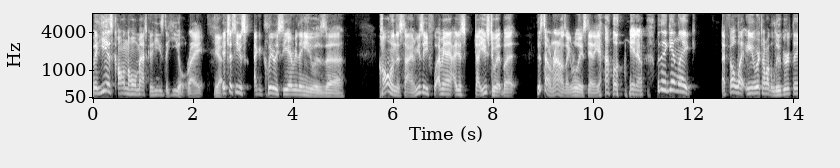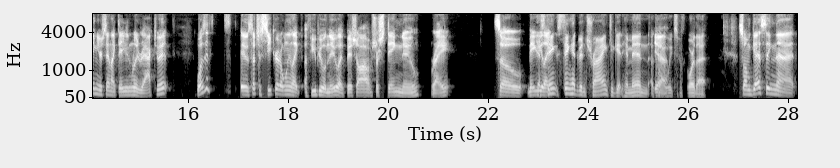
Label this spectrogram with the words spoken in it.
he is calling the whole match because he's the heel right? Yeah. it's just he was i could clearly see everything he was uh calling this time. Usually i mean i just got used to it but this time around i was like really standing out you know? But then again like i felt like you know we were talking about the luger thing you're saying like they didn't really react to it. Wasn't it was such a secret only like a few people knew like bischoff i'm sure sting knew right so maybe Yeah, like Sting, Sting had been trying to get him in a Yeah. couple weeks before that. So I'm guessing that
